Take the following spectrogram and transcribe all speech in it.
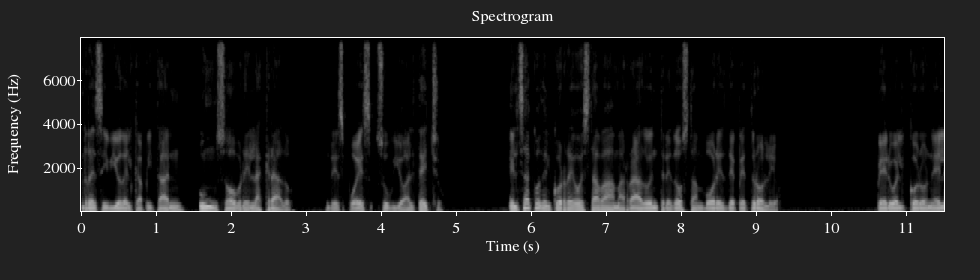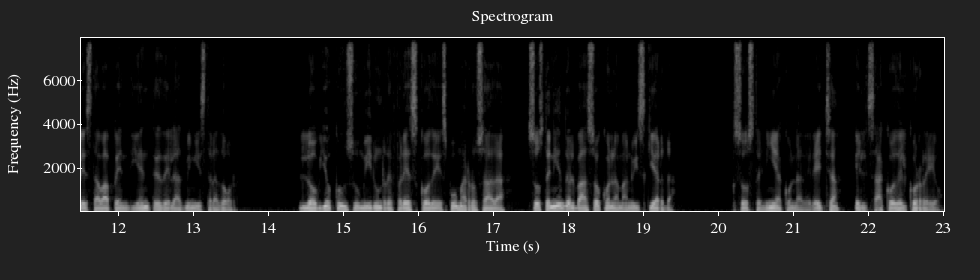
Recibió del capitán un sobre lacrado. Después subió al techo. El saco del correo estaba amarrado entre dos tambores de petróleo. Pero el coronel estaba pendiente del administrador. Lo vio consumir un refresco de espuma rosada sosteniendo el vaso con la mano izquierda. Sostenía con la derecha el saco del correo.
